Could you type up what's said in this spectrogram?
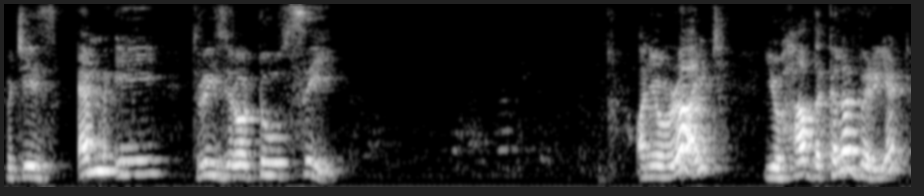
which is ME302C. On your right you have the color variant.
